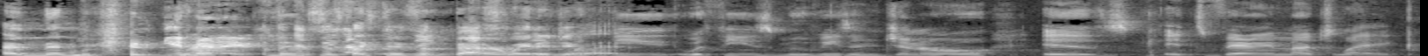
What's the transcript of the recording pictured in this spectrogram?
And then we can you know what I mean? And there's see, just like the there's a better the way to do it. The, with these movies in general, is it's very much like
